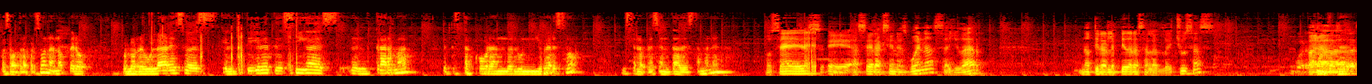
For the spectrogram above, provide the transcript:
pues a otra persona, ¿no? Pero por lo regular eso es que el tigre te siga, es el karma que te está cobrando el universo y se representa de esta manera. O sea, es eh, hacer acciones buenas, ayudar, no tirarle piedras a las lechuzas. Para-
